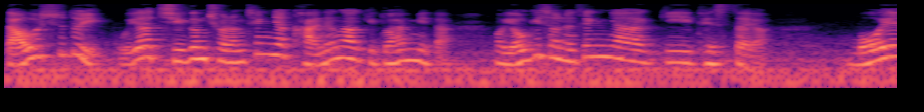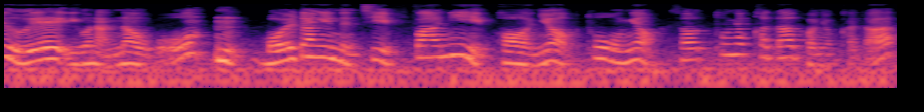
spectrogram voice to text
나올 수도 있고요. 지금처럼 생략 가능하기도 합니다. 어, 여기서는 생략이 됐어요. 뭐에 의해 이건 안 나오고 뭘 당했는지 파니 번역 통역 서 통역하다 번역하다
